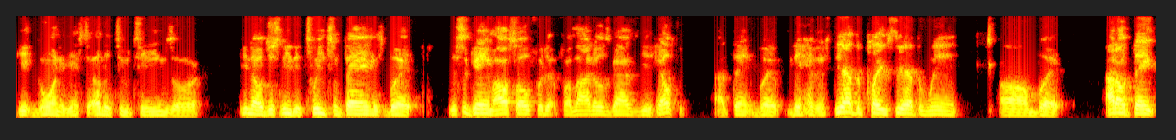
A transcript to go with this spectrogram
get going against the other two teams, or you know, just need to tweak some things. But this is a game also for the, for a lot of those guys to get healthy. I think, but they have to still have to play, still have to win. Um, but I don't think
